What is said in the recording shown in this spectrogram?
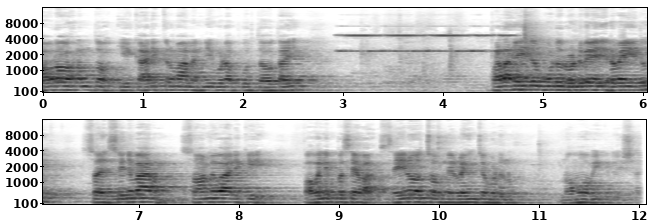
అవరోహణంతో ఈ కార్యక్రమాలన్నీ కూడా పూర్తవుతాయి. పదహైదు మూడు రెండు వేల ఇరవై ఐదు శనివారం స్వామివారికి పవలింప సేవ శయనోత్సవం నిర్వహించబడును. నమో వెంకటేశ్వర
